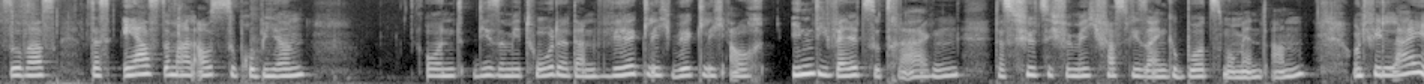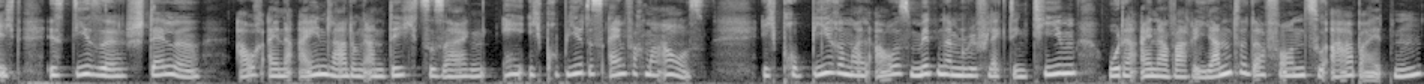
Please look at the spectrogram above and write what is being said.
Sowas das erste Mal auszuprobieren und diese Methode dann wirklich, wirklich auch in die Welt zu tragen, das fühlt sich für mich fast wie so ein Geburtsmoment an. Und vielleicht ist diese Stelle auch eine Einladung an dich zu sagen, ey, ich probiere das einfach mal aus. Ich probiere mal aus, mit einem Reflecting Team oder einer Variante davon zu arbeiten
